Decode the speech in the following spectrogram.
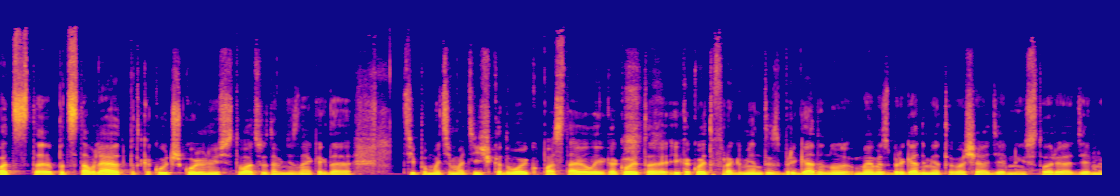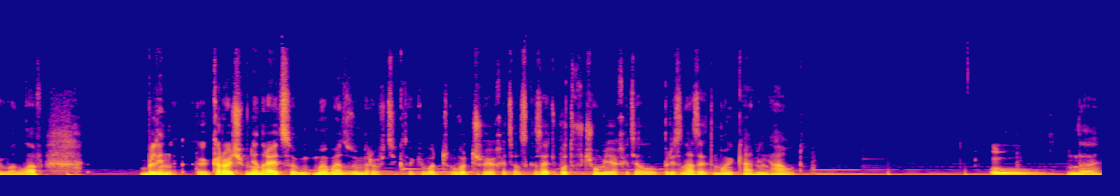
подста- подставляют под какую-то школьную ситуацию, там, не знаю, когда типа математичка двойку поставила и какой-то и какой-то фрагмент из бригады. Ну, мемы с бригадами это вообще отдельная история, отдельный one love. Блин, э, короче, мне нравятся мемы от зумеров в ТикТоке. Вот, вот что я хотел сказать, вот в чем я хотел признаться, это мой coming out. Да.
